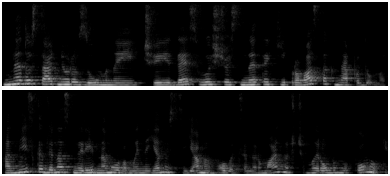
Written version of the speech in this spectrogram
недостатньо розумний, чи десь ви щось не такі. Про вас так не подумають. Англійська для нас не рідна мова. Ми не є носіями мови. Це нормально, що ми робимо помилки.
